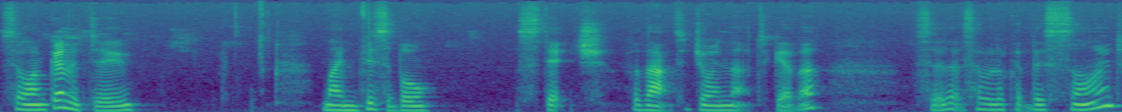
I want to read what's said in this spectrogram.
So I'm going to do my invisible stitch for that to join that together. So let's have a look at this side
